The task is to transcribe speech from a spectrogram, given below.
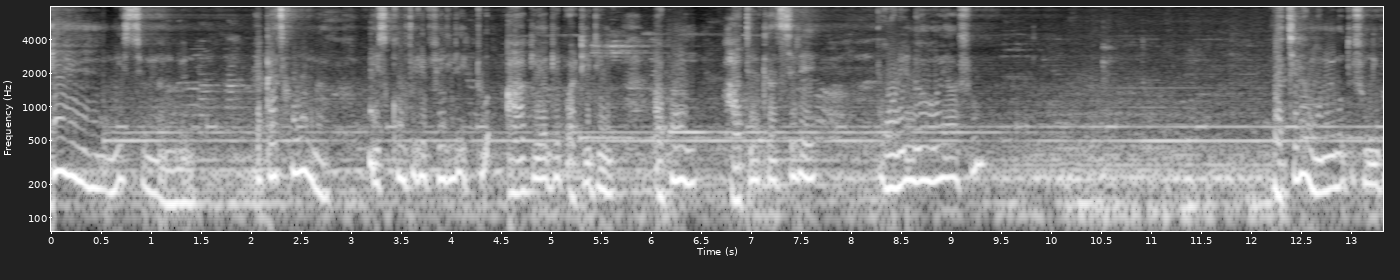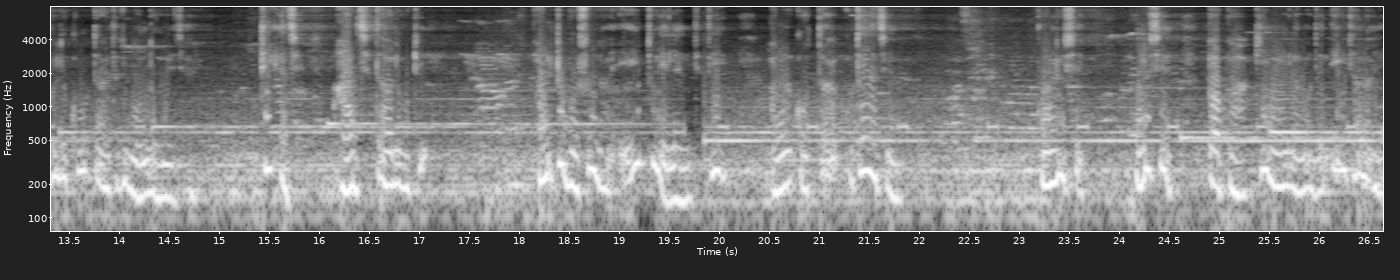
হ্যাঁ হ্যাঁ হ্যাঁ নিশ্চয়ই আনবেন। এক কাজ করুন না, স্কুল থেকে ফিরলে একটু আগে আগে পাঠিয়ে দিন। আপনি হাতের কাজ ছেড়ে পরে না হয়ে আসুন। বাচ্চারা মনের মতো সঙ্গী পেলে খুব তাড়াতাড়ি বন্ধ হয়ে যায়। ঠিক আছে, আজ তাহলে উঠি। আর একটু বসুন না, এই তো এলেন। দিদি, আপনার কথা কোথায় আছেন? পুলিশে পুলিশে? বাবা, কি মিল আমাদের এই থানায়?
